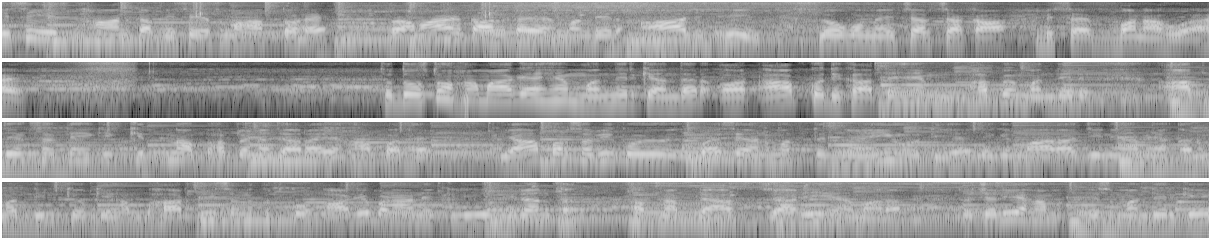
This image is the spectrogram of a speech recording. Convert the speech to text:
इसी स्थान का विशेष महत्व तो है। रामायण काल का यह मंदिर आज भी लोगों में चर्चा का विषय बना हुआ है। तो दोस्तों, हम आ गए हैं मंदिर के अंदर और आपको दिखाते हैं भव्य मंदिर आप देख सकते हैं कि कितना भव्य नज़ारा यहाँ पर है। यहाँ पर सभी को वैसे अनुमति नहीं होती है, लेकिन महाराज जी ने हमें अनुमति दी क्योंकि हम भारतीय संस्कृत को आगे बढ़ाने के लिए निरंतर अपना प्रयास जारी है हमारा। तो चलिए हम इस मंदिर के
